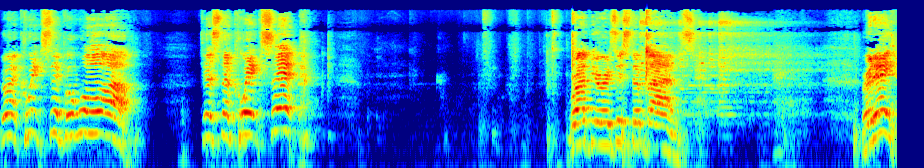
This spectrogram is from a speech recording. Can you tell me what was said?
Right, quick sip of water. Just a quick sip. Grab your resistant bands. Ready?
